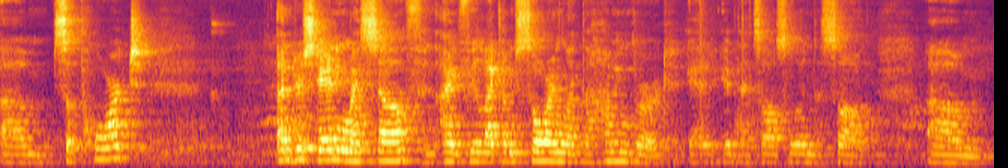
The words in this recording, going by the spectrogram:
um, support, understanding myself, and I feel like I'm soaring like the hummingbird, and, that's also in the song. Um,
